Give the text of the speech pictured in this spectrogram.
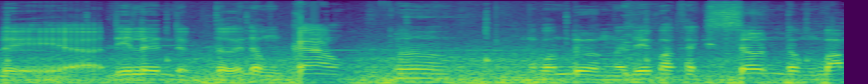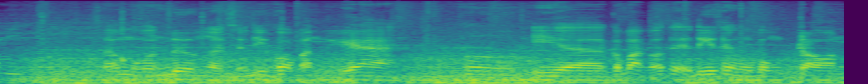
để à, đi lên được tới Đồng Cao. Ừ. Một con đường là đi qua Thạch Sơn, Đồng Băm, sau một con đường là sẽ đi qua Bản Gà. Ừ. Thì các bạn có thể đi theo một vòng tròn,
